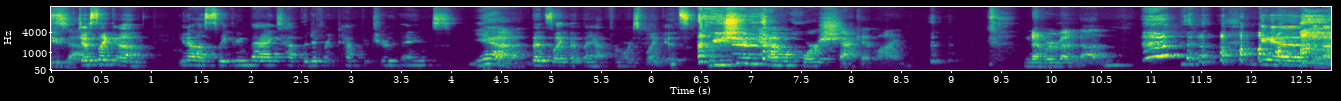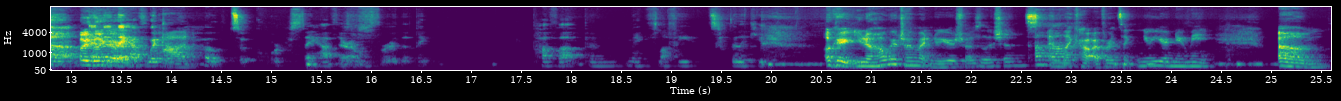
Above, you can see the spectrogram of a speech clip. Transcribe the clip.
should do that. Just like um you know how sleeping bags have the different temperature things? yeah, That's like that they have for horse blankets. we should have a horse jacket line. Never been done. and um, Like- and then they have winter coats, of course. They have their own fur that they puff up and make fluffy. It's really cute. Okay, you know how we were talking about New Year's resolutions Uh-huh. and like how everyone's like New Year, new me. Um,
